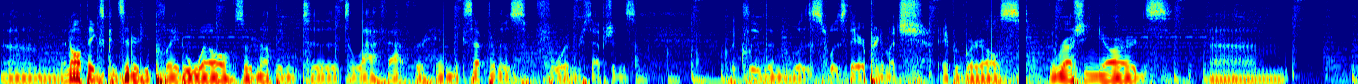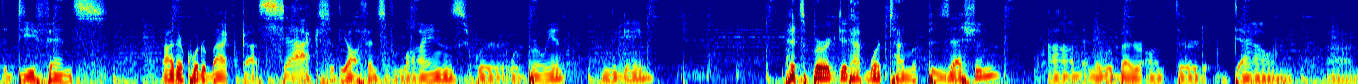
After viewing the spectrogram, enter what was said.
Um, and all things considered, he played well, so nothing to, to laugh at for him, except for those four interceptions. But Cleveland was was there pretty much everywhere else. The rushing yards, um, the defense. Neither quarterback got sacked, so the offensive lines were, were brilliant in the game. Pittsburgh did have more time of possession, um, and they were better on third down, um,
